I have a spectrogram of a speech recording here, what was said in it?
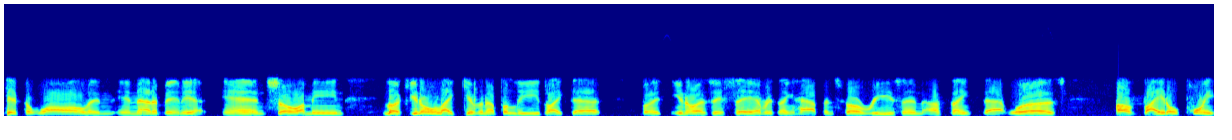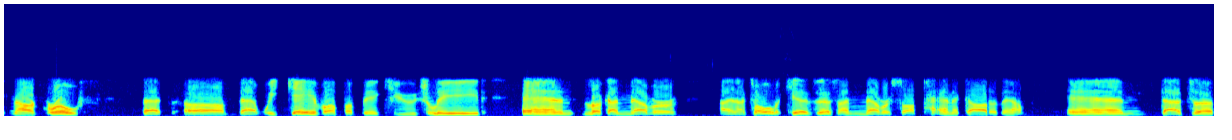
hit the wall, and and that'd have been it. And so I mean, look, you don't like giving up a lead like that, but you know, as they say, everything happens for a reason. I think that was a vital point in our growth that uh, that we gave up a big, huge lead. And look, I never, and I told the kids this: I never saw panic out of them, and that's a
